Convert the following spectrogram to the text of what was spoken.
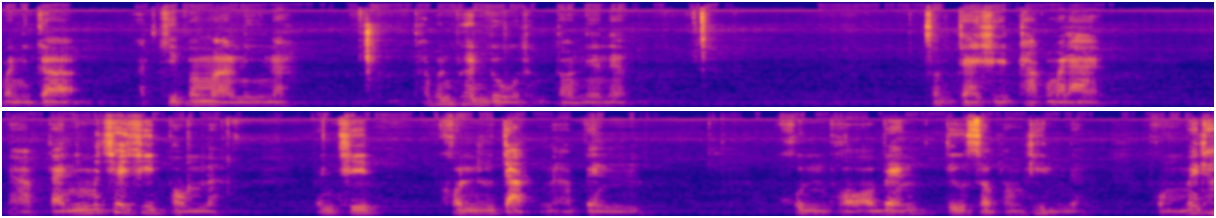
วันนี้ก็อัดคลิปประมาณนี้นะ ถ้าเพื่อนๆดูถึงตอนนี้เนี่ย สนใจชีตทักมาได้นะครับ แต่นี่ไม่ใช่ชีตผมนะ เป็นชีตคนรู้จักนะครับเป็นคุณผอแบงค์ติวสอบท้องถิ่นนะ ผมไม่ท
